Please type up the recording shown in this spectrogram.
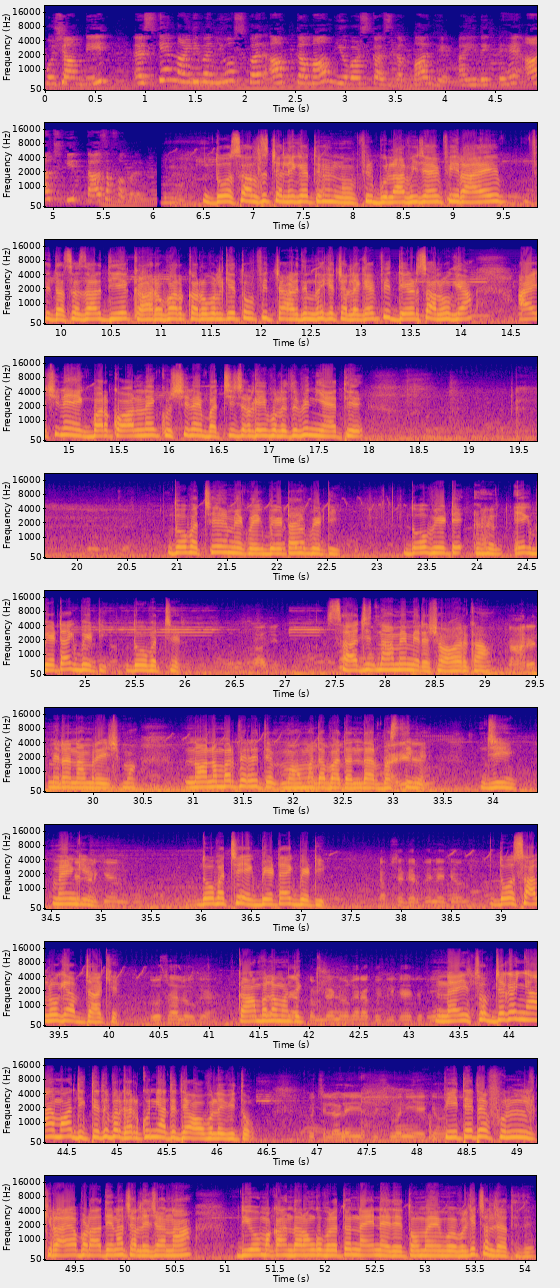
खुश आमदीद एस के एम नाइन्टी वन न्यूज़ पर आप तमाम व्यूवर्स का इस्तेमाल है। आइए देखते हैं आज की ताज़ा खबर। दो साल से चले गए थे, फिर बुला भी जाए, फिर आए, फिर दस हज़ार दिए, कारोबार करो बोल के तो फिर चार दिन रह के चले गए, फिर डेढ़ साल हो गया। आयशी ने एक बार कॉल नहीं, कुछ नहीं, बच्ची चल गई, बोले तो भी नहीं आए थे। दो बच्चे हैं, मेरे को, एक बेटा, एक बेटी। दो बेटे, एक बेटा, एक बेटी, दो बच्चे। साजिद नाम है मेरे शोहर का। मेरा नाम रेशमा। नौ नंबर पे रहते मोहम्मदाबाद अंदर बस्ती में। जी मैं उनको? दो बच्चे एक बेटा एक बेटी। कब से घर पे नहीं थे दो साल हो गया अब जाके। दो साल हो गया। कहाँ बोला मत कंप्लेंट वगैरह कुछ नहीं सब जगह यहाँ वहाँ दिखते थे पर घर को नहीं आते थे आओ बोले भी तो। कुछ लड़ाई दुश्मनी है क्या पीते थे फुल किराया बढ़ा देना चले जाना। दियो मकानदारों को बोले तो नहीं नहीं देते तो मैं वो बोल के चल जाते थे।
